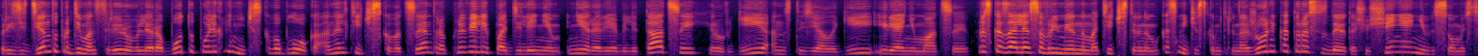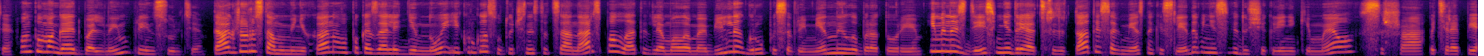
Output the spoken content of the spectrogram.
Президенту продемонстрировали работу поликлинического блока, аналитического центра, провели по отделениям нейрореабилитации, хирургии, анестезиологии и реанимации. Рассказали о современном отечественном космическом тренажере, который создает ощущение невесомости. Он помогает больным при инсульте. Также Рустаму Минюханову показали дневной и круглосуточный стационар с палатой для маломобильных групп и современные лаборатории. Именно здесь внедряются результаты совместных исследований с ведущей клиники МЭО в США по терапии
